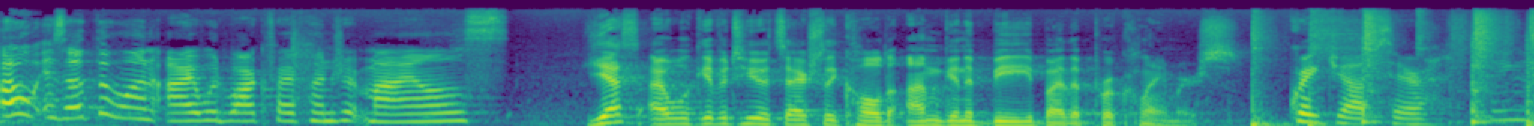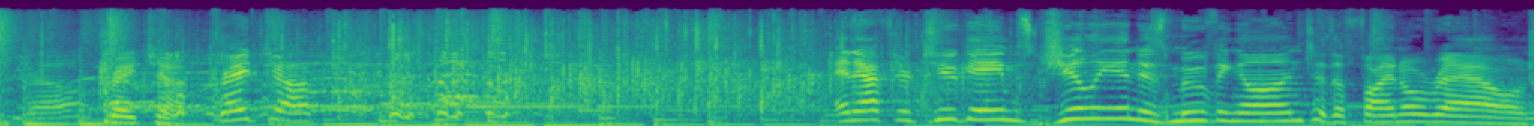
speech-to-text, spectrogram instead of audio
Oh, is that the one I would walk 500 miles? Yes, I will give it to you. It's actually called I'm Gonna Be by the Proclaimers. Great job, Sarah. Great job. Great job. and after two games, Jillian is moving on to the final round.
